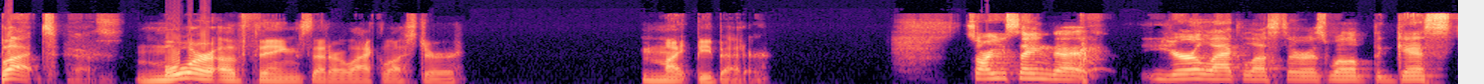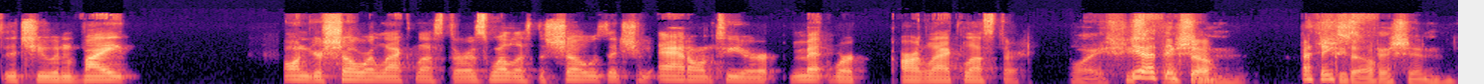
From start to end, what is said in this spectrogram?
but Yes. more of things that are lackluster might be better. So, are you saying that you're lackluster as well as the guests that you invite on your show are lackluster, as well as the shows that you add onto your network are lackluster? Boy, she's Yeah, I think so. Fishing. I think She's so. Fishing.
